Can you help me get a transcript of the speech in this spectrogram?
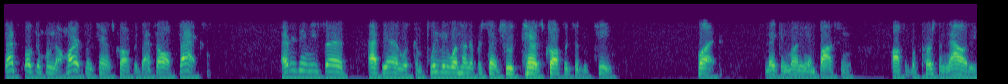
That's spoken from the heart from Terence Crawford. That's all facts. Everything he said at the end was completely 100% true. Terence Crawford to the T. But making money in boxing off of a personality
